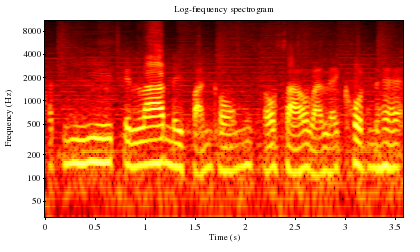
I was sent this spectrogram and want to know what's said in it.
อันนี้เป็นร้านในฝันของสาวๆหลายๆคนนะฮะ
